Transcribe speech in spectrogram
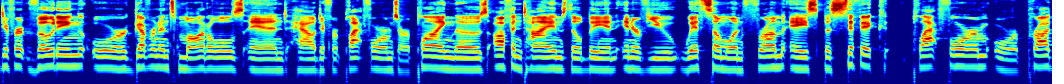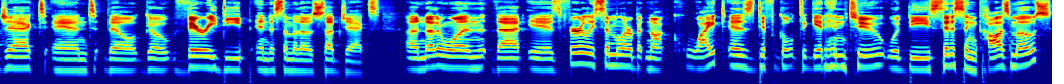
different voting or governance models, and how different platforms are applying those. Oftentimes, there'll be an interview with someone from a specific platform or project, and they'll go very deep into some of those subjects. Another one that is fairly similar but not quite as difficult to get into would be Citizen Cosmos.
